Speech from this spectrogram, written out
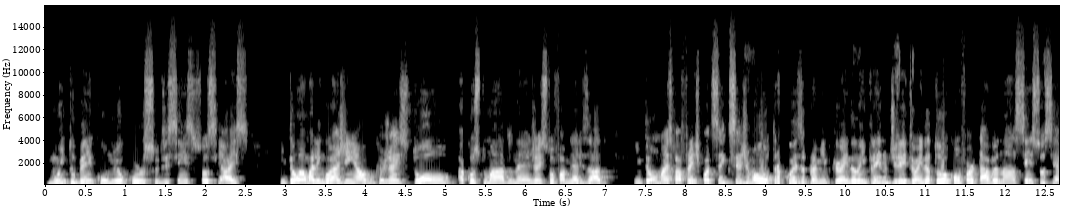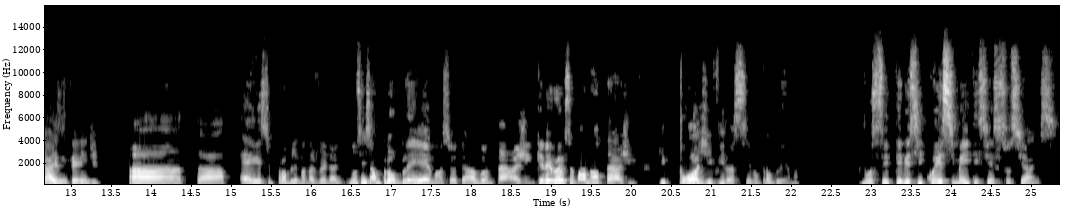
muito bem com o meu curso de ciências sociais. Então é uma linguagem, algo que eu já estou acostumado, né? Já estou familiarizado. Então, mais para frente pode ser que seja uma outra coisa para mim, porque eu ainda não entrei no direito, eu ainda estou confortável nas ciências sociais, entende? Ah, tá. É esse o problema, na verdade. Não sei se é um problema, se eu tenho uma vantagem. Quer ver? Isso é uma vantagem, que pode vir a ser um problema. Você teve esse conhecimento em ciências sociais.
